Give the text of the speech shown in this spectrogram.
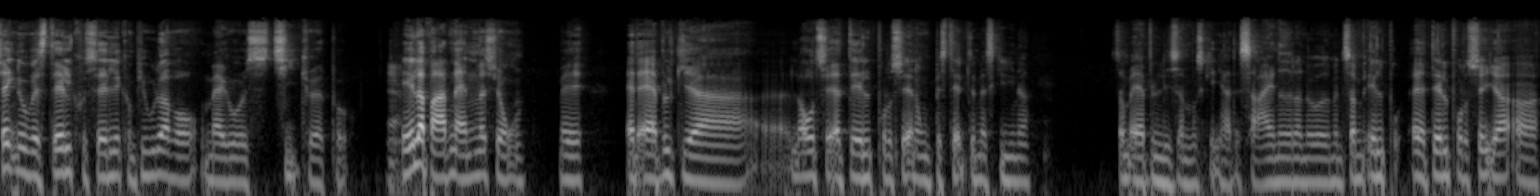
tænk nu, hvis Dell kunne sælge computere, hvor macOS 10 kørte på. Ja. Eller bare den anden version med, at Apple giver øh, lov til, at Dell producerer nogle bestemte maskiner, som Apple ligesom måske har designet eller noget, men som El, øh, Dell producerer og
